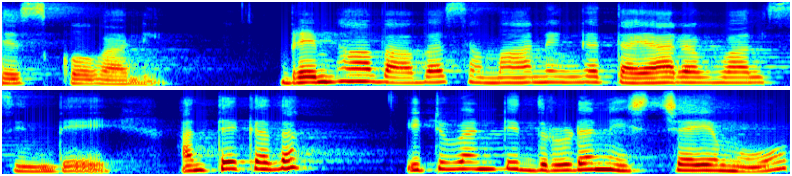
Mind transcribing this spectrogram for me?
చేసుకోవాలి. బ్రహ్మ బాబా సమానంగా తయారవ్వాల్సిందే. అంతే కదా? ఇటువంటి దృఢ నిశ్చయము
